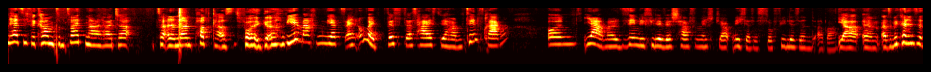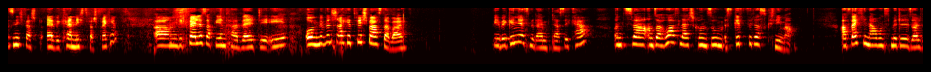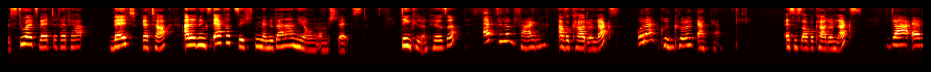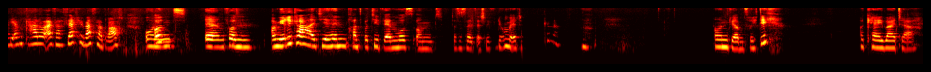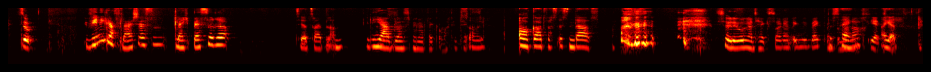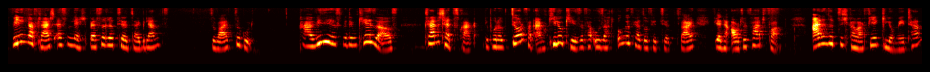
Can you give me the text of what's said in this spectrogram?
und herzlich willkommen zum zweiten Mal heute zu einer neuen Podcast-Folge. Wir machen jetzt ein Umweltquiz, das heißt, wir haben zehn Fragen und ja, mal sehen, wie viele wir schaffen. Ich glaube nicht, dass es so viele sind, aber Ja, ähm, also wir können uns jetzt nicht verspre äh, wir können nichts versprechen. Ähm, die Quelle ist auf jeden Fall welt.de und wir wünschen euch jetzt viel Spaß dabei. Wir beginnen jetzt mit einem Klassiker und zwar unser hoher Fleischkonsum ist Gift für das Klima. Auf welche Nahrungsmittel solltest du als Weltretter, Weltretter allerdings eher verzichten, wenn du deine Ernährung umstellst? Dinkel und Hirse, Äpfel und Feigen Avocado und Lachs, oder Grünkohl und Erdbeeren. es ist Avocado und Lachs Da ähm, die Avocado einfach sehr viel Wasser braucht und, und ähm, von Amerika halt hierhin transportiert werden muss und das ist halt sehr schlecht für die Umwelt. genau. Und wir haben es richtig. Okay, weiter. So, weniger Fleisch essen gleich bessere. CO2-Bilanz. Ja, aber du hast mir gerade weggemacht den Text. Sorry. Oh Gott, was ist denn das? Entschuldigung, der Text war gerade irgendwie weg. Und Das immer hängt. noch. Jetzt. Ah, jetzt. Weniger Fleisch essen gleich bessere CO2-Bilanz. Soweit, so gut. Aber wie sieht es mit dem Käse aus? Kleine Schätzfrage. Die Produktion von einem Kilo Käse verursacht ungefähr so viel CO2 wie eine Autofahrt von 71,4 Kilometern,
